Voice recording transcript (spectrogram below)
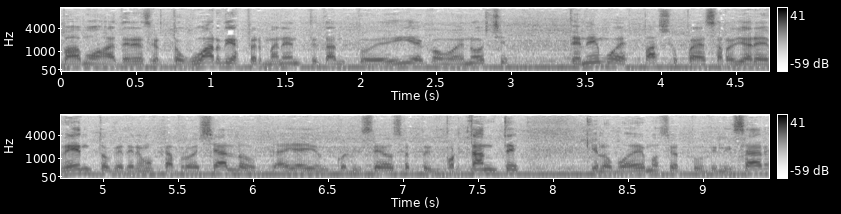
Vamos a tener ciertos guardias permanentes, tanto de día como de noche. Tenemos espacios para desarrollar eventos que tenemos que aprovecharlos. Ahí hay un coliseo, ¿cierto?, importante que lo podemos, ¿cierto?, utilizar.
